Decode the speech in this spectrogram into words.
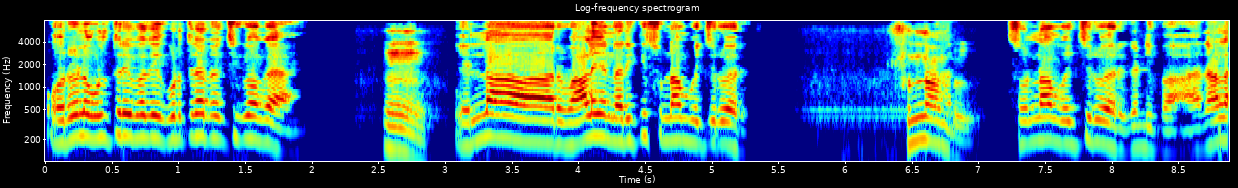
ஒருவேளை உள்துறை பதவி கொடுத்துட்டாருன்னு வச்சுக்கோங்க. ம். எல்லார் வாழையும் நறுக்கி சுண்ணாம்பு வச்சிருவாரு. சுண்ணாம்பு? சுண்ணாம்பு வச்சிருவாரு கண்டிப்பா. அதனால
